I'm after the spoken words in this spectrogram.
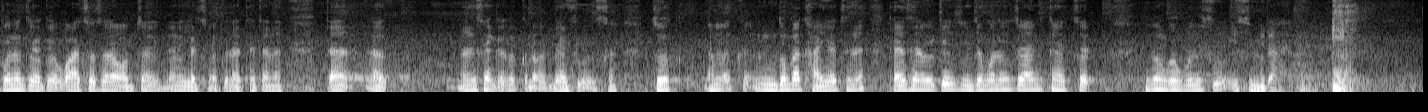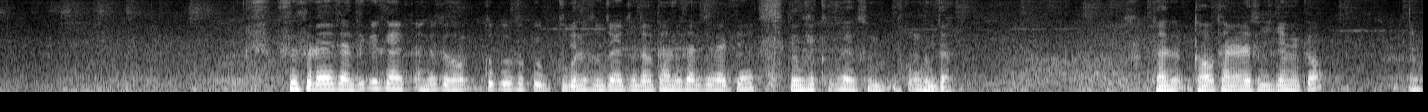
보는 결과 와서 사람 엄청나게 열심히 했구나 대단한 라는 생각을 끌어낼 수 있어. 저그 운동과 다이어트는 다른 사람에게 인정받는 자한 해방 방법일 수 있습니다. 스스로의 잔직이 안에서 뚝뚝뚝 주변에서 인정해 준다면 다른 사람들한테 동시에 크게 공금자. 더욱 다른 데서 이 겨내고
